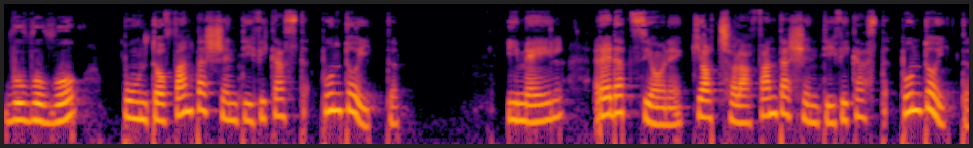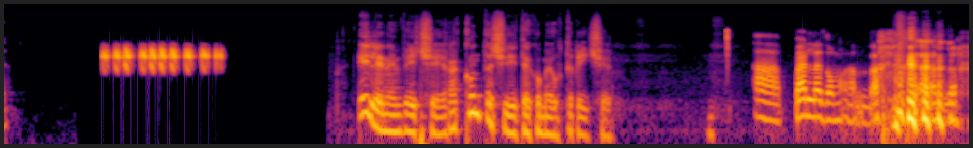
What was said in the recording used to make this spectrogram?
www.fantascientificast.it Email redazione chiocciolafantascientificast.it Elena invece, raccontaci di te come autrice. Ah, bella domanda. allora,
